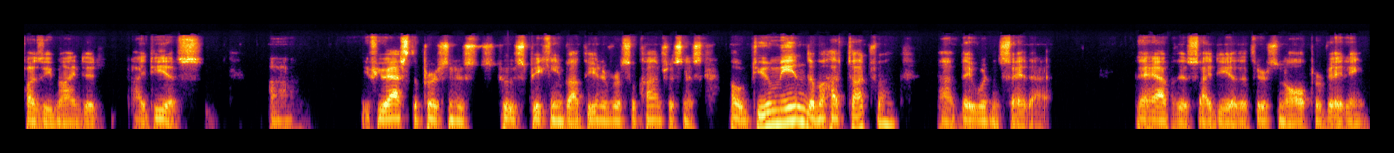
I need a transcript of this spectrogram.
fuzzy minded ideas. Uh, if you ask the person who's who's speaking about the universal consciousness, oh, do you mean the Mahatattva? Uh, they wouldn't say that. They have this idea that there's an all-pervading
